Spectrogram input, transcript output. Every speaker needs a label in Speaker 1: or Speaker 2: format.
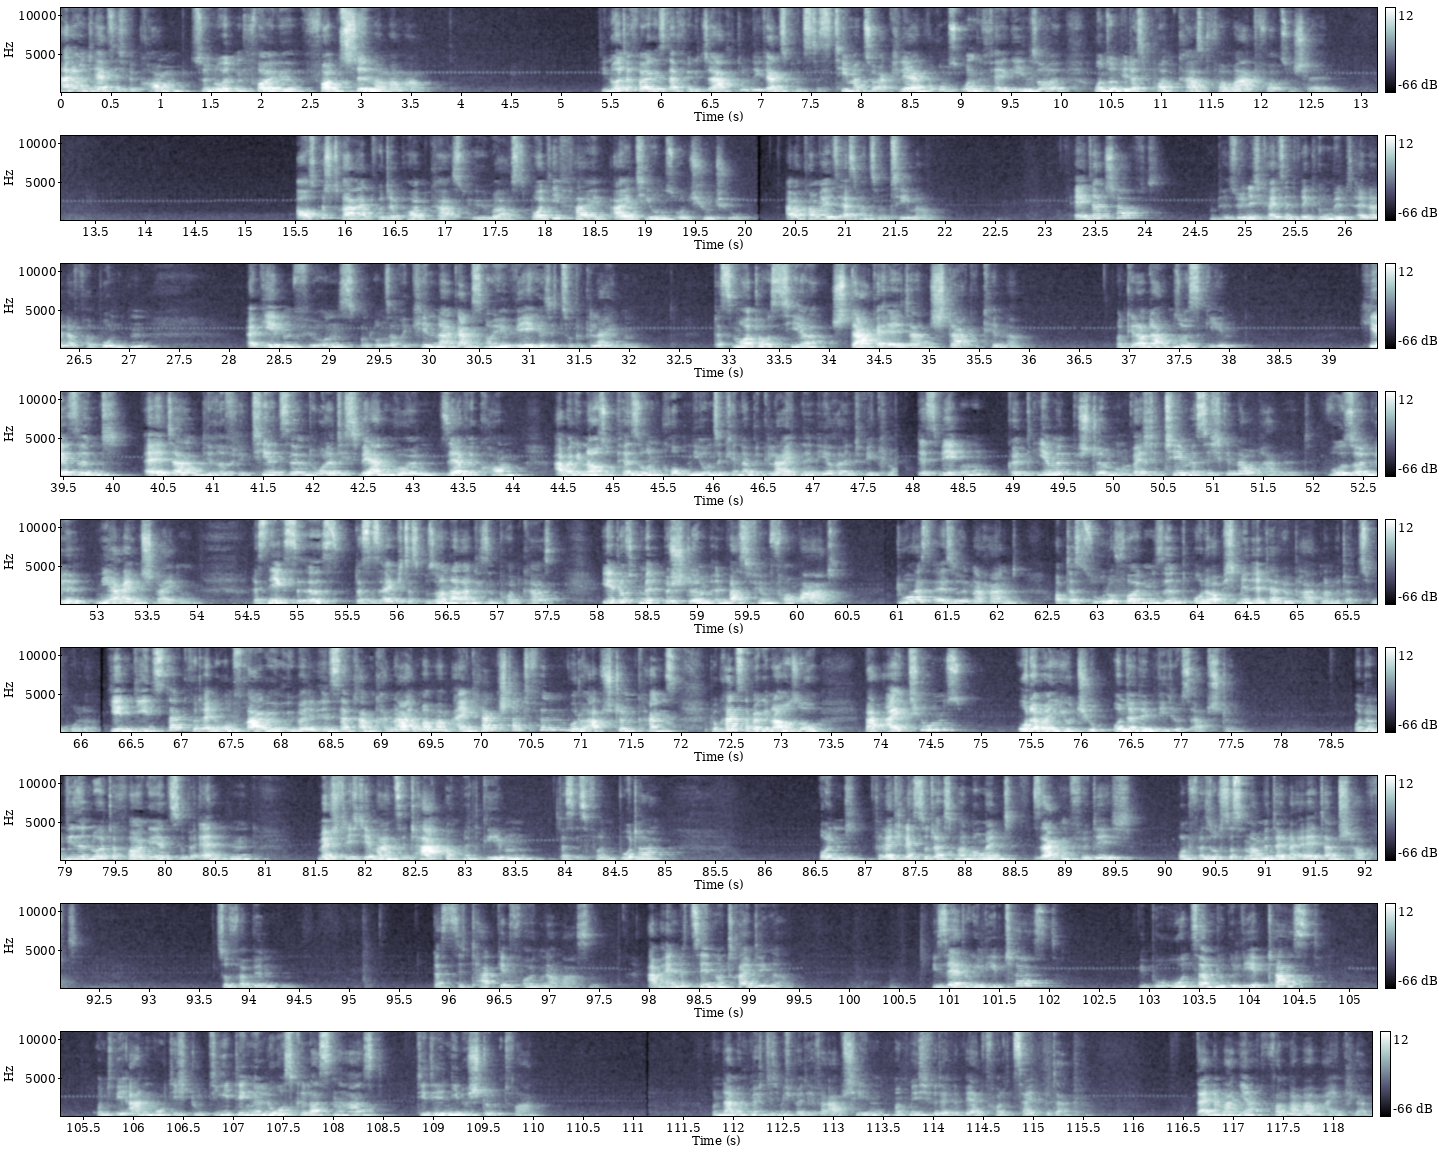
Speaker 1: Hallo und herzlich willkommen zur nullten Folge von Chilmer Mama. Die nullte Folge ist dafür gedacht, um dir ganz kurz das Thema zu erklären, worum es ungefähr gehen soll und um dir das Podcast-Format vorzustellen. Ausgestrahlt wird der Podcast über Spotify, iTunes und YouTube. Aber kommen wir jetzt erstmal zum Thema. Elternschaft und Persönlichkeitsentwicklung miteinander verbunden ergeben für uns und unsere Kinder ganz neue Wege, sie zu begleiten. Das Motto ist hier, starke Eltern, starke Kinder. Und genau darum soll es gehen. Hier sind Eltern, die reflektiert sind oder dies werden wollen, sehr willkommen, aber genauso Personengruppen, die unsere Kinder begleiten in ihrer Entwicklung. Deswegen könnt ihr mitbestimmen, um welche Themen es sich genau handelt. Wo sollen wir näher einsteigen? Das nächste ist, das ist eigentlich das Besondere an diesem Podcast, Ihr dürft mitbestimmen, in was für einem Format. Du hast also in der Hand, ob das Solo-Folgen sind oder ob ich mir einen Interviewpartner mit dazu hole. Jeden Dienstag wird eine Umfrage über den Instagram-Kanal Mama im Einklang stattfinden, wo du abstimmen kannst. Du kannst aber genauso bei iTunes oder bei YouTube unter den Videos abstimmen. Und um diese nullte Folge jetzt zu beenden, möchte ich dir mal ein Zitat noch mitgeben. Das ist von Buddha und vielleicht lässt du das mal einen Moment sacken für dich und versuchst es mal mit deiner Elternschaft zu verbinden. Das Zitat geht folgendermaßen. Am Ende zählen nur drei Dinge. Wie sehr du geliebt hast, wie behutsam du gelebt hast und wie anmutig du die Dinge losgelassen hast, die dir nie bestimmt waren. Und damit möchte ich mich bei dir verabschieden und mich für deine wertvolle Zeit bedanken. Deine Manja von Mama im Einklang.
